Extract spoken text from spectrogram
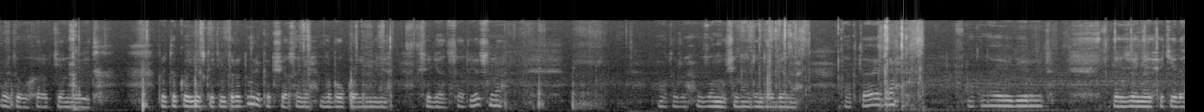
вот его характерный вид, при такой низкой температуре, как сейчас они на балконе у меня сидят, соответственно, вот уже замученная дендробена октаэдра, вот она иридирует. Изение фетида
